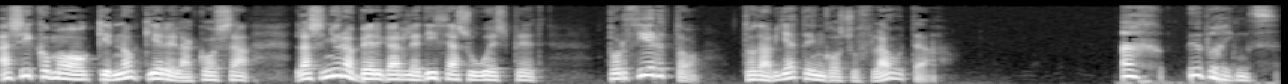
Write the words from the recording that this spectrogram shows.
Así como quien no quiere la cosa, la señora Berger le dice a su huésped Por cierto, todavía tengo su flauta. Ach, übrigens,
